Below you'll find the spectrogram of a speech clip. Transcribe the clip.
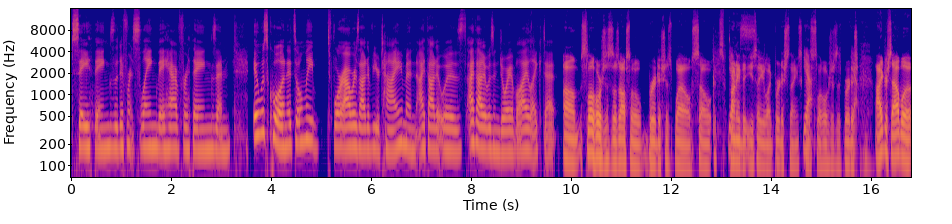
say things, the different slang they have for things and it was cool and it's only 4 hours out of your time and I thought it was I thought it was enjoyable. I liked it. Um, Slow Horses is also British as well, so it's funny that you say you like British things because Yeah. Slow Horses is British. Idris Elba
